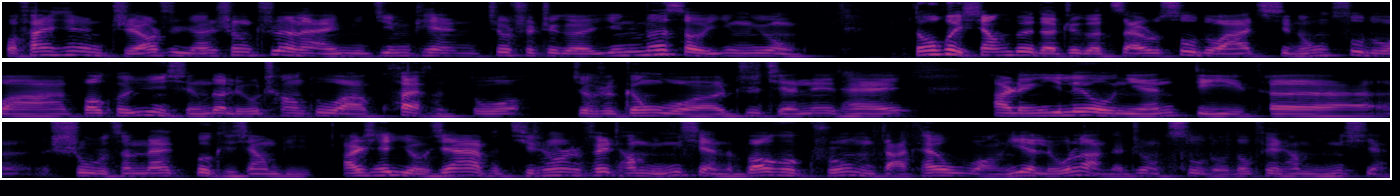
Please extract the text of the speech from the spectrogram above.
我发现只要是原生支援的 M1 晶片，就是这个 Universal 应用。都会相对的这个载入速度啊、启动速度啊，包括运行的流畅度啊，快很多。就是跟我之前那台二零一六年底的十五寸 MacBook 相比，而且有些 App 提升是非常明显的，包括 Chrome 打开网页浏览的这种速度都非常明显。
